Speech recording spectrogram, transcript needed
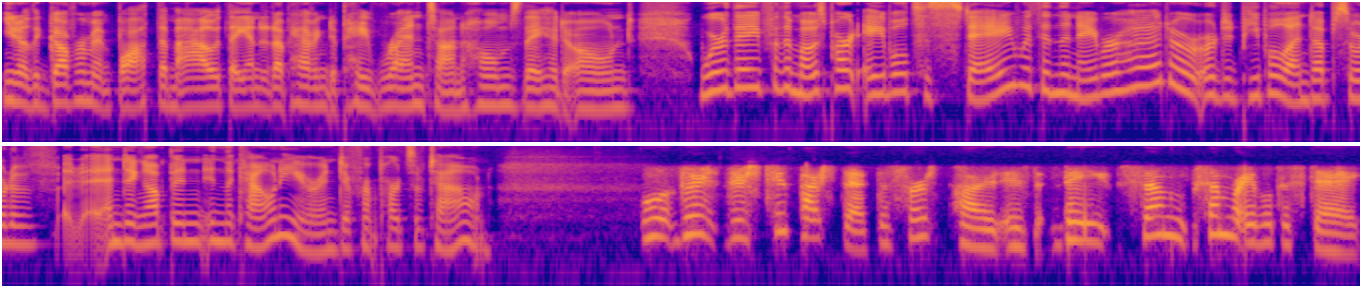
you know, the government bought them out. They ended up having to pay rent on homes they had owned. Were they, for the most part, able to stay within the neighborhood, or, or did people end up sort of ending up in, in the county or in different parts of town? Well, there's there's two parts to that. The first part is they some some were able to stay.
